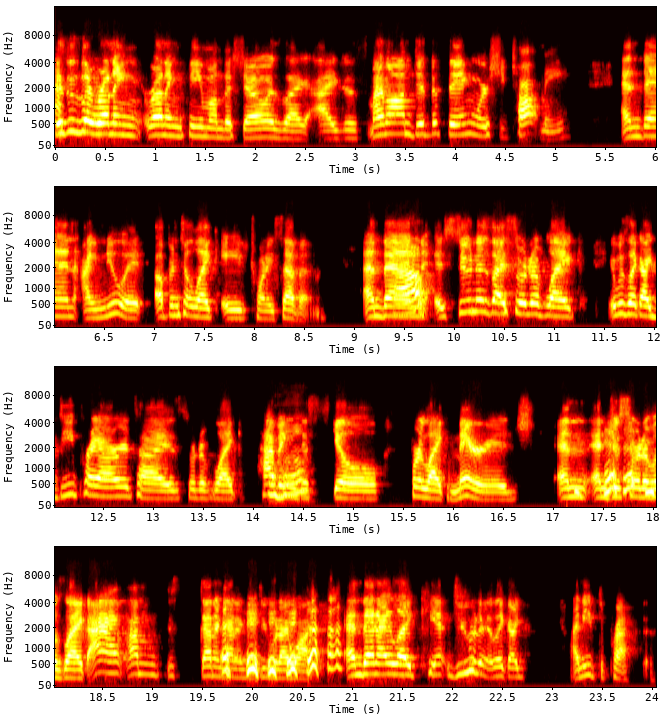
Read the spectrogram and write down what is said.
this is a running running theme on the show is like I just my mom did the thing where she taught me and then I knew it up until like age 27. And then oh. as soon as I sort of like it was like I deprioritized sort of like having uh-huh. this skill for like marriage and and just sort of was like I I'm just gonna gonna do what I want. And then I like can't do it. Like I I need to practice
